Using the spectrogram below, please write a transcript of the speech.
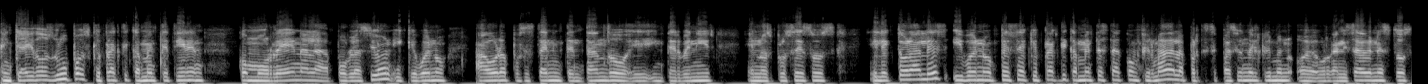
en que hay dos grupos que prácticamente tienen como rehén a la población y que bueno, ahora pues están intentando eh, intervenir en los procesos electorales. Y bueno, pese a que prácticamente está confirmada la participación del crimen eh, organizado en estos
